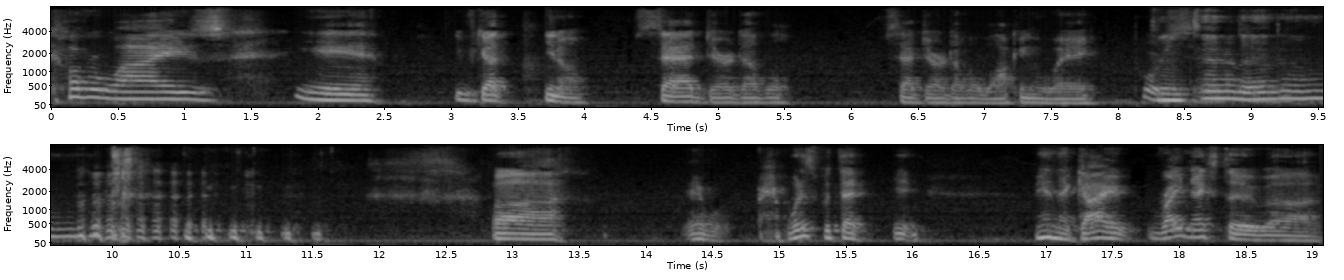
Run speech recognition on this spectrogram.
Cover wise, yeah, you've got you know, sad Daredevil, sad Daredevil walking away. Poor. Uh, yeah, what is with that? yeah, Man, that guy right next to uh,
